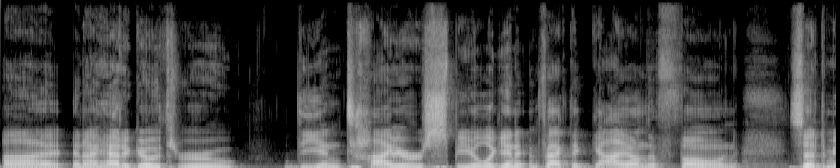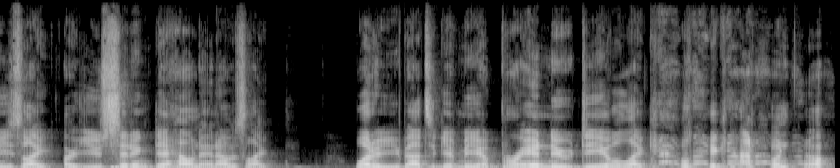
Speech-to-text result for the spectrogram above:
uh, and I had to go through the entire spiel again. In fact, the guy on the phone said to me, "He's like, are you sitting down?" And I was like, what are you about to give me a brand new deal? Like, like I don't know.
